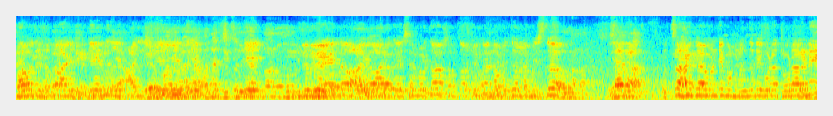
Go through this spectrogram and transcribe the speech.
భవతి ఆయు ఆరోగ్య సమృతో సంతోషంగా నవ్వుతూ లభిస్తూ ఉత్సాహంగా ఉండి మమ్మల్ని అందరినీ కూడా చూడాలని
